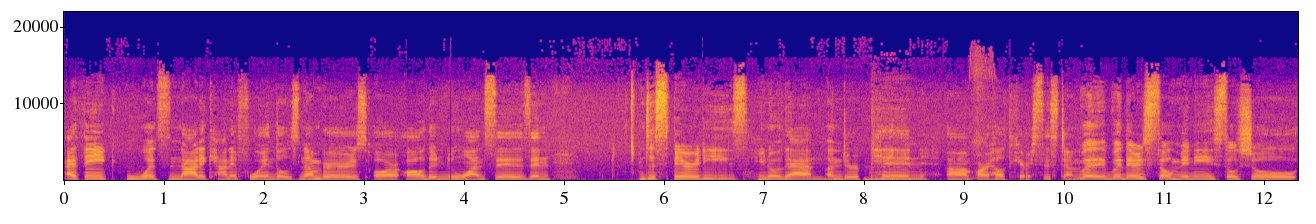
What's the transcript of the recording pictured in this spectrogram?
I think what's not accounted for in those numbers are all the nuances and disparities you know that mm. underpin um, our healthcare system but but there's so many social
